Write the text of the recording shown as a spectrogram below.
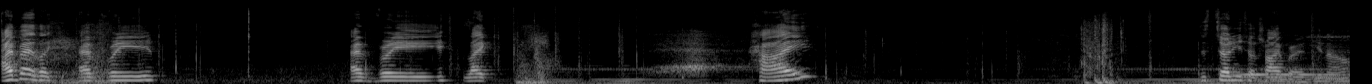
I bet like every every like hi just turn you into a tribrid, you know?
